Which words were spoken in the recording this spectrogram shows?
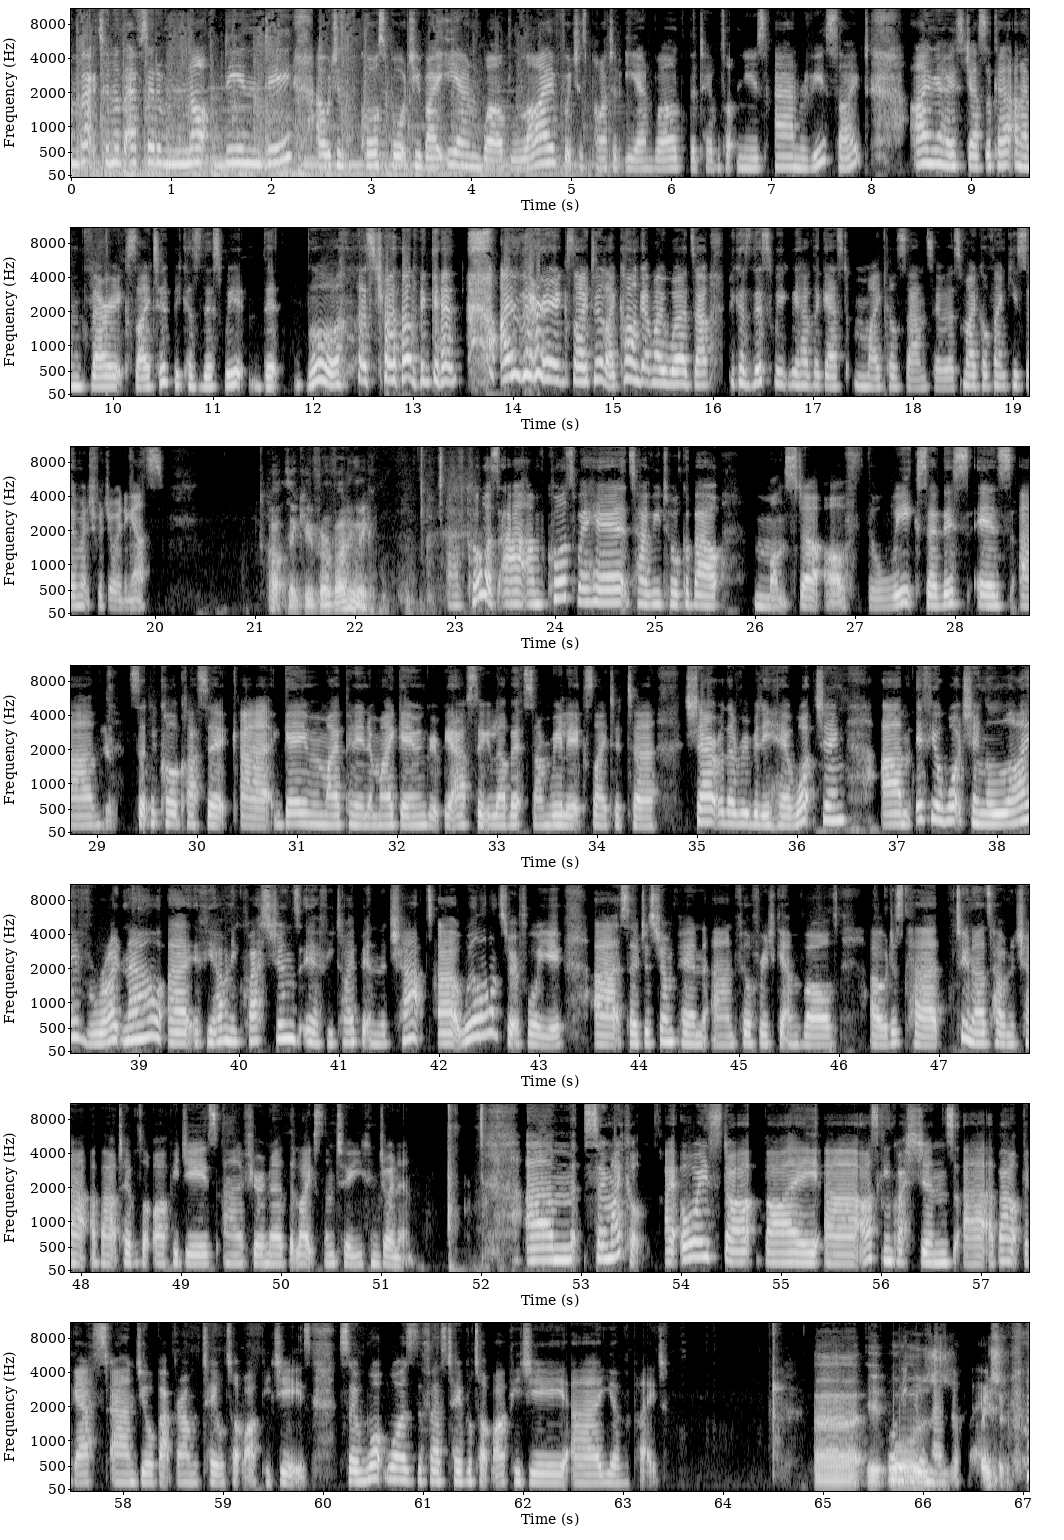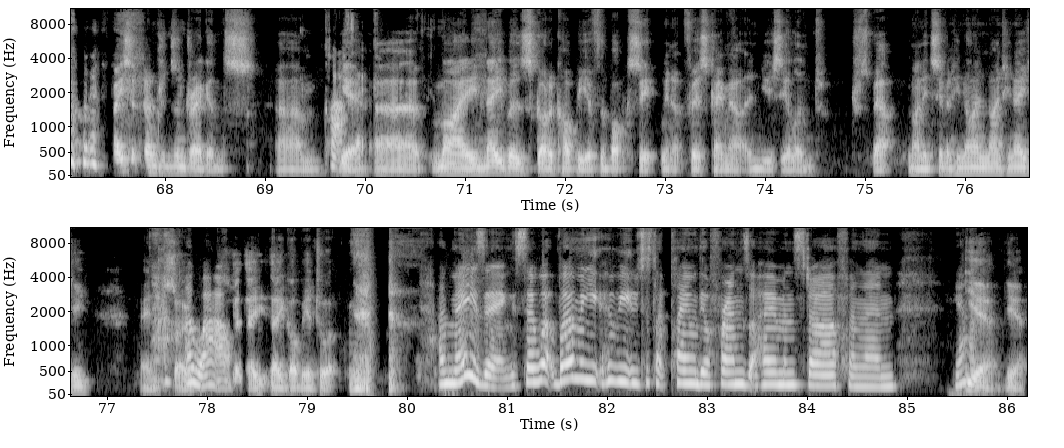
welcome back to another episode of Not D&D, uh, which is of course brought to you by EN World Live, which is part of EN World, the tabletop news and review site. I'm your host Jessica, and I'm very excited because this week, that oh, let's try that again. I'm very excited. I can't get my words out because this week we have the guest Michael Sands here with us. Michael, thank you so much for joining us. Oh, thank you for inviting me. Of course, uh, of course, we're here to have you talk about monster of the week. So this is um, yep. such a cult classic uh, game, in my opinion. In my gaming group, we absolutely love it. So I'm really excited to share it with everybody here watching. Um, if you're watching live right now, uh, if you have any questions, if you type it in the chat, uh, we'll answer it for you. Uh, so just jump in and feel free to get involved. Uh, we're just two nerds having a chat about tabletop RPGs, and if you're a nerd that likes them too, you can join in. Um, so, Michael, I always start by uh, asking questions uh, about the guest and your background with tabletop RPGs. So, what was the first tabletop RPG uh, you ever played? Uh, it what was basic, basic Dungeons and Dragons. Um, Classic. Yeah, uh, my neighbours got a copy of the box set when it first came out in New Zealand, which was about 1979, 1980. And so, oh, wow. they, they got me into it. Amazing. So what when were you who were you just like playing with your friends at home and stuff and then yeah. Yeah, yeah.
